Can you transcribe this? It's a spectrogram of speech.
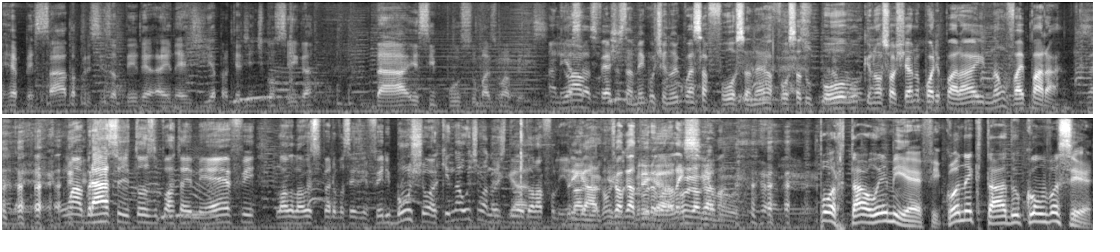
repensada, precisa ter a energia para que a gente consiga dar esse impulso mais uma vez. Ali, ó, essas festas também continuem com essa força, né? A força do povo, que nosso axé não pode parar e não vai parar. um abraço de todos do Portal MF. Logo, logo espero vocês em feira. E bom show aqui na última noite do, do La Folia. Obrigado. Vamos jogar duro agora lá em Vamos jogar cima. duro. Portal MF, conectado com você.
